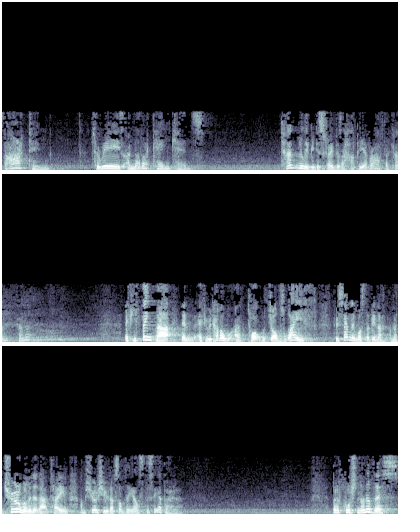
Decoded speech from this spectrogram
starting to raise another ten kids can't really be described as a happy ever after, can, can it? If you think that, then if you would have a, a talk with Job's wife, who certainly must have been a, a mature woman at that time, I'm sure she would have something else to say about it. But of course, none of this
